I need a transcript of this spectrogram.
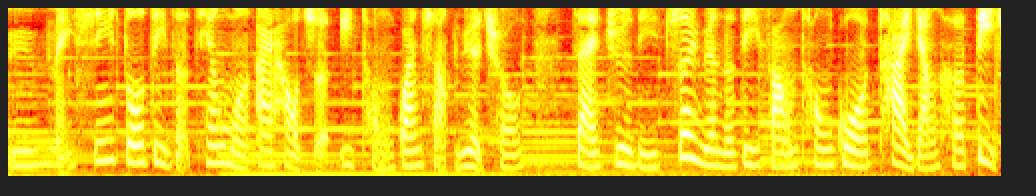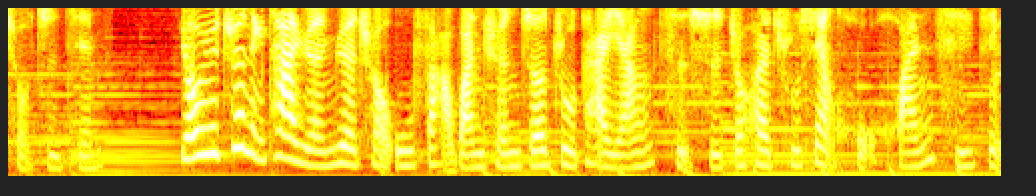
与美西多地的天文爱好者一同观赏月球在距离最远的地方通过太阳和地球之间。由于距离太远，月球无法完全遮住太阳，此时就会出现火环奇景。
